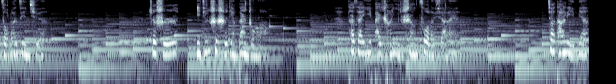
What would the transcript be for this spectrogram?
走了进去。这时已经是十点半钟了。他在一排长椅上坐了下来。教堂里面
